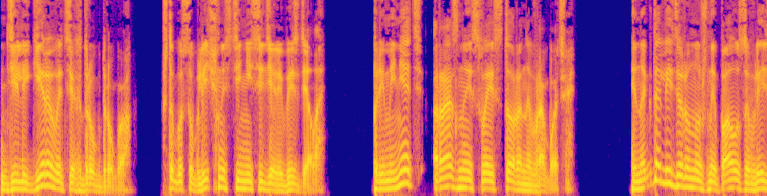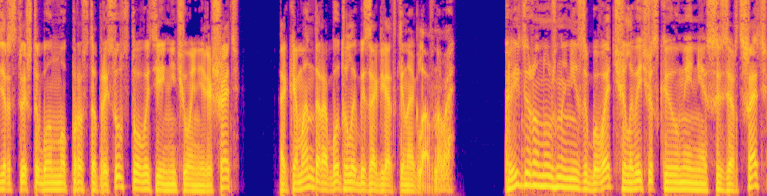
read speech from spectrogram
делегировать их друг другу, чтобы субличности не сидели без дела. Применять разные свои стороны в работе. Иногда лидеру нужны паузы в лидерстве, чтобы он мог просто присутствовать и ничего не решать, а команда работала без оглядки на главного. Лидеру нужно не забывать человеческое умение созерцать,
